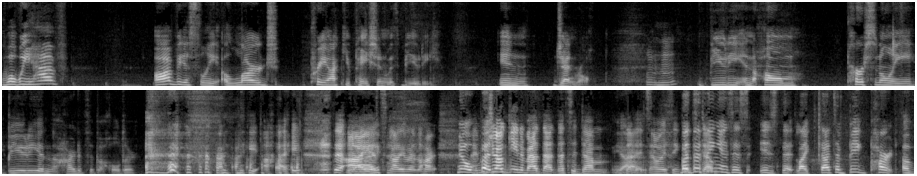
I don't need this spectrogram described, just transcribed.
well, we have obviously a large preoccupation with beauty in general. Mm-hmm. Beauty in the home, personally. Beauty in the heart of the beholder. the eye, the eye. eye. It's not even the heart. No, I'm but joking about that. That's a dumb. Yeah, that. I always think. but the dumb. thing is, is is that like that's a big part of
